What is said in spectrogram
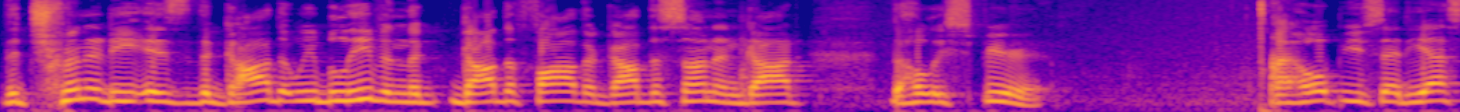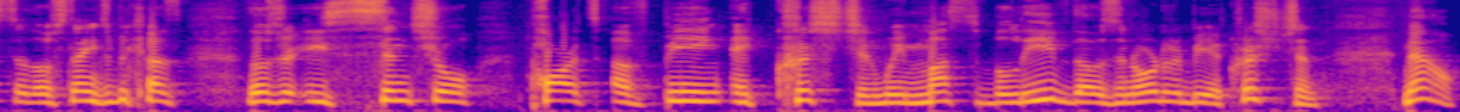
the Trinity is the God that we believe in, the God the Father, God the Son, and God the Holy Spirit? I hope you said yes to those things because those are essential parts of being a Christian. We must believe those in order to be a Christian. Now,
